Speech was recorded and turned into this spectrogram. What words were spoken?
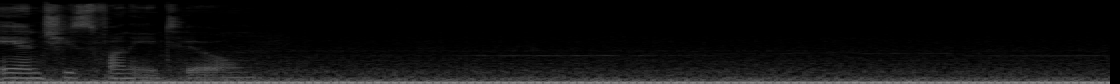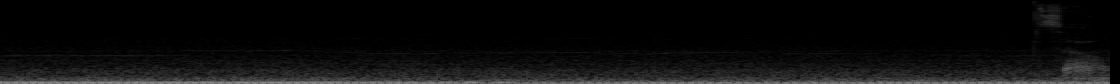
And she's funny too. So,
